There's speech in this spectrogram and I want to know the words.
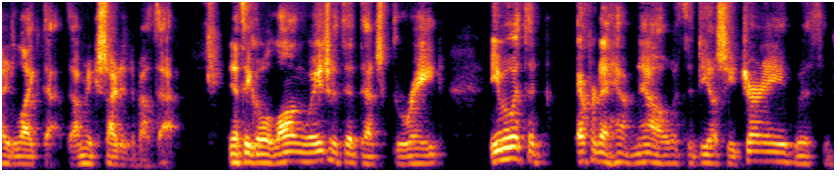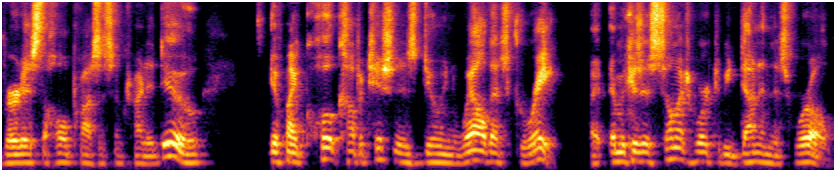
I like that. I'm excited about that. And if they go a long ways with it, that's great. Even with the effort I have now with the DOC journey, with Virtus, the whole process I'm trying to do, if my quote competition is doing well, that's great. And because there's so much work to be done in this world.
